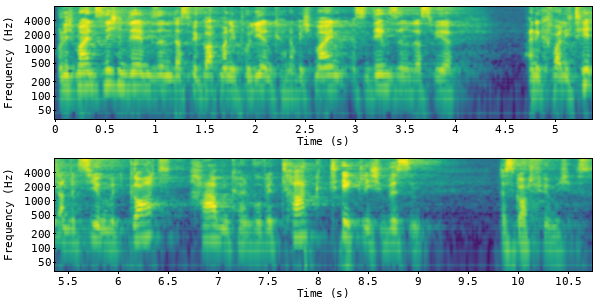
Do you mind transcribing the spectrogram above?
Und ich meine es nicht in dem Sinne, dass wir Gott manipulieren können, aber ich meine es in dem Sinne, dass wir eine Qualität an Beziehung mit Gott haben können, wo wir tagtäglich wissen, dass Gott für mich ist.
